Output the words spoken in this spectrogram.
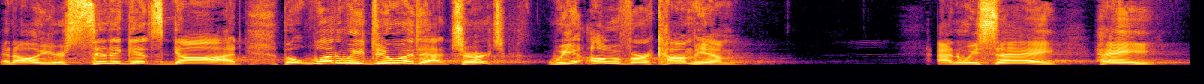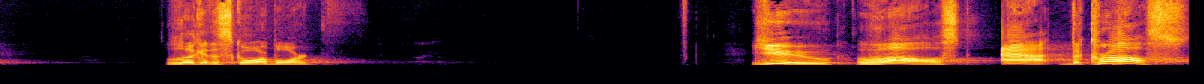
and all your sin against God. But what do we do with that, church? We overcome him. And we say, hey, look at the scoreboard. You lost at the cross.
